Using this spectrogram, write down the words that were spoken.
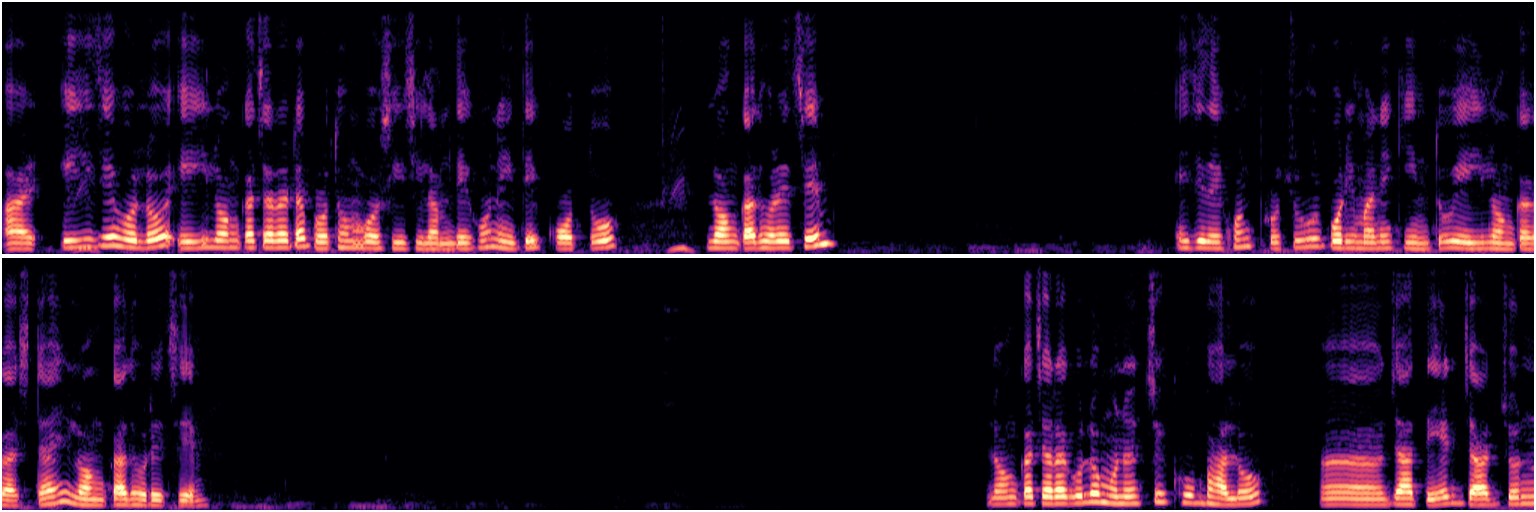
আর এই যে হলো, এই লঙ্কা চারাটা প্রথম বসিয়েছিলাম। দেখুন এতে কত লঙ্কা ধরেছে। এই যে দেখুন, প্রচুর পরিমাণে কিন্তু এই লঙ্কা গাছটায় লঙ্কা ধরেছে। লঙ্কা চারাগুলো মনে হচ্ছে খুব ভালো জাতের, যার জন্য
